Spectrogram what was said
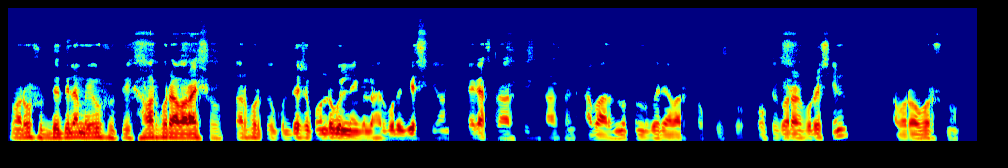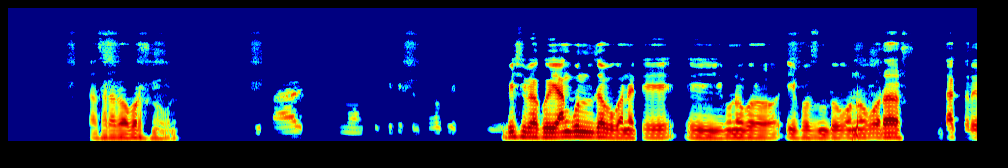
তোমার ওষুধ দিয়ে দিলাম এই ওষুধ দিয়ে খাওয়ার পরে আবার আসো তারপর তো দেশে গন্ডগোল নিয়ে গেলো তারপরে গেছি টাকা ছাড়া আর কিছু কাজ হয় না। আবার নতুন করে আবার সব কিছু ওকে করার পরে সিন আবার অপারেশন হোক। তাছাড়া আর অপারেশন হব না। কোনো অংশ কেটে ফেলতে হবে বেশিরভাগ ওই আঙ্গুল যাব কানাতে এই মনে করো এই পর্যন্ত ওরা ডাক্তারে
